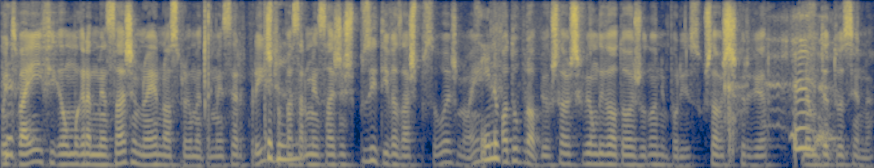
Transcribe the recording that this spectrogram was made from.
Muito bem, e fica uma grande mensagem, não é? O nosso programa também serve para isto, para passar mensagens positivas às pessoas, não é? Sim, no- Ou tu próprio, gostavas de escrever um livro de autoajuda, nem por isso? Gostavas de escrever? Não é muito a tua cena.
